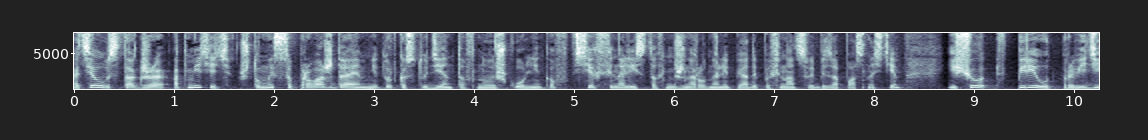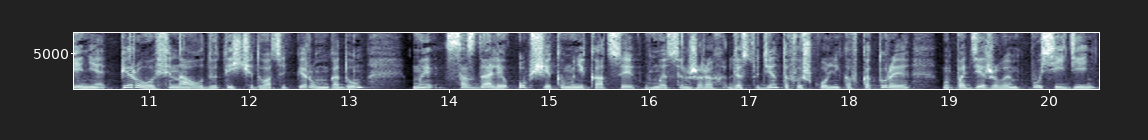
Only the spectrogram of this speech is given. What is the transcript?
Хотелось также отметить, что мы сопровождаем не только студентов, но и школьников, всех финалистов Международной Олимпиады по финансовой безопасности. Еще в период проведения первого финала в 2021 году мы создали общие коммуникации в мессенджерах для студентов и школьников, которые мы поддерживаем по сей день.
